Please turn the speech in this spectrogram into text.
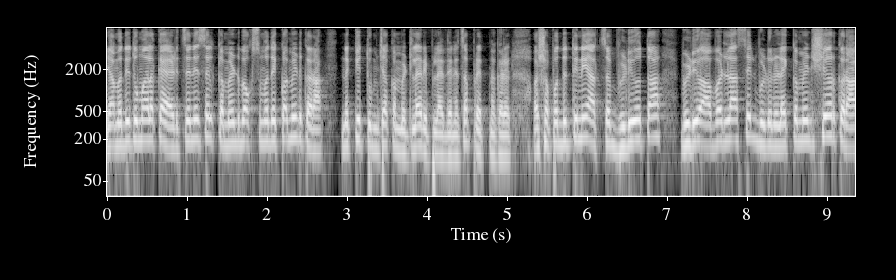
यामध्ये तुम्हाला काय अडचण असेल कमेंट बॉक्समध्ये कमेंट करा. नक्की तुमच्या कमेंटला रिप्लाय देण्याचा प्रयत्न करेल. अशा पद्धतीने आजचा व्हिडिओ होता. व्हिडिओ आवडला असेल व्हिडिओला लाईक कमेंट शेअर करा.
